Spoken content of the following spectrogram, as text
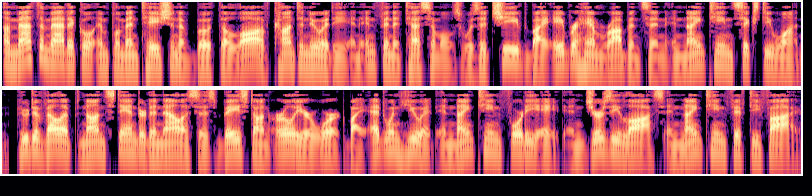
A mathematical implementation of both the law of continuity and infinitesimals was achieved by Abraham Robinson in 1961, who developed non-standard analysis based on earlier work by Edwin Hewitt in 1948 and Jerzy Loss in 1955.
